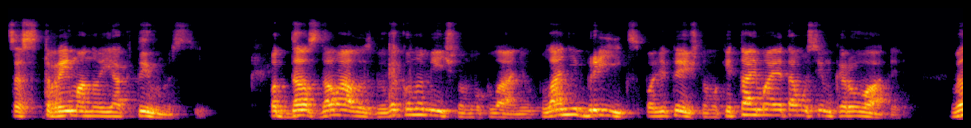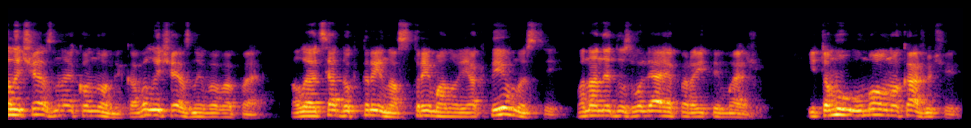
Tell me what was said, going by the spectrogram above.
Це стриманої активності. От да, здавалось би, в економічному плані, в плані БРІКС, політичному, Китай має там усім керувати. Величезна економіка, величезний ВВП. Але ця доктрина стриманої активності вона не дозволяє перейти межу. І тому, умовно кажучи,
